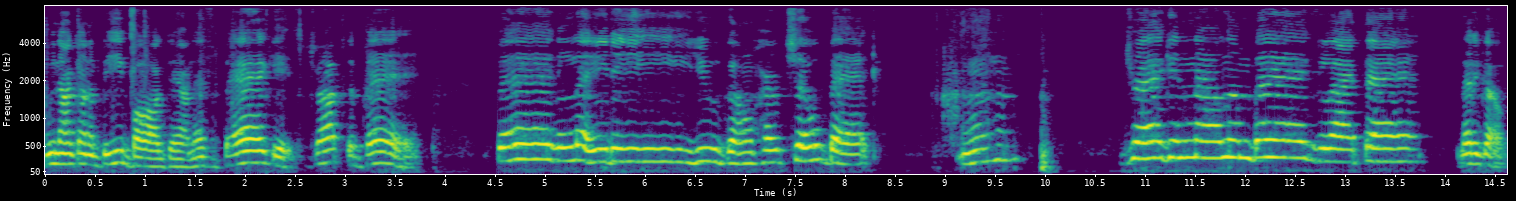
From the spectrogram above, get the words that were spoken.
not going to be bogged down. That's baggage. Drop the bag. Bag lady, you gonna hurt your back. Mm-hmm. Dragging all them bags like that. Let it go.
